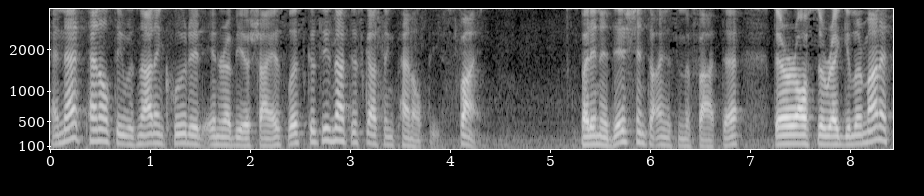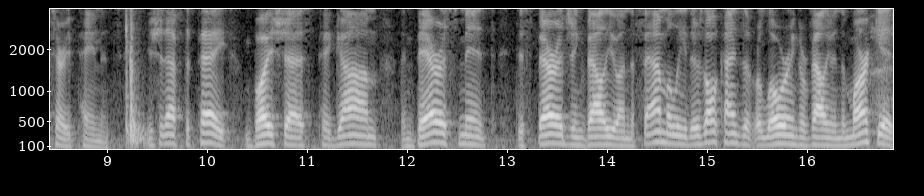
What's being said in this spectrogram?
and that penalty was not included in Rabbi Yoshaya's list because he's not discussing penalties. Fine. But in addition to Einis Mefata, there are also regular monetary payments. You should have to pay boishes, pegam, embarrassment, disparaging value on the family. There's all kinds of lowering her value in the market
